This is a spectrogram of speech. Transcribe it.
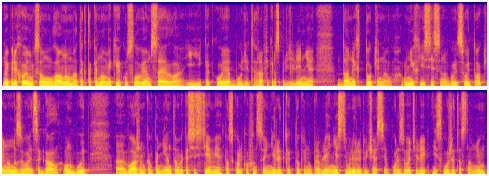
Ну и переходим к самому главному, это к токеномике, к условиям сейла и какое будет график распределения данных токенов. У них, естественно, будет свой токен, он называется GAL, он будет важным компонентом в экосистеме, поскольку функционирует как токен управления, стимулирует участие пользователей и служит основным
